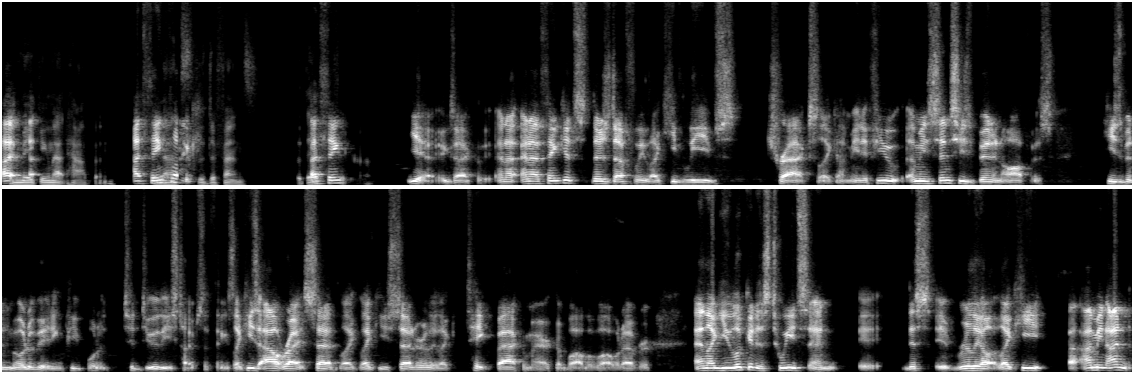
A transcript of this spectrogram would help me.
I, in making that happen? I think like the defense i think yeah, exactly. And I, and I think it's there's definitely like he leaves tracks. Like I mean, if you I mean, since he's been in office, he's been motivating people to, to do these types of things. Like he's outright said, like like you said earlier, like take back America, blah blah blah, whatever. And like you look at his tweets, and it, this it really like he. I mean, I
